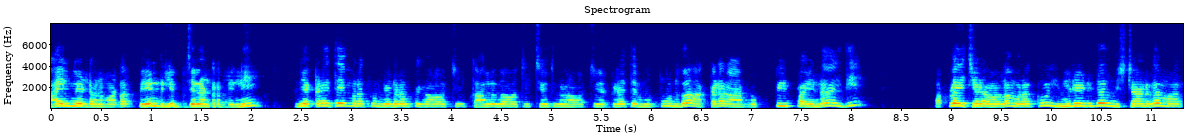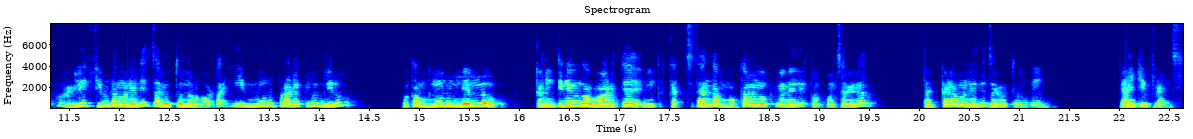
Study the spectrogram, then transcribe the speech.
ఆయిల్మెంట్ అనమాట పెయిన్ రిలీఫ్ జెల్ అంటారు దీన్ని ఇది ఎక్కడైతే మనకు మెడ నొప్పి కావచ్చు కాళ్ళు కావచ్చు చేతులు కావచ్చు ఎక్కడైతే నొప్పి ఉందో అక్కడ ఆ నొప్పి పైన ఇది అప్లై చేయడం వల్ల మనకు ఇమీడియట్గా ఇన్స్టాంట్గా మనకు రిలీఫ్ ఇవ్వడం అనేది జరుగుతుంది అనమాట ఈ మూడు ప్రోడక్ట్లు మీరు ఒక మూడు నెలలు కంటిన్యూగా వాడితే మీకు ఖచ్చితంగా మొక్కల నొప్పులు అనేది కంపల్సరీగా తగ్గడం అనేది జరుగుతుంది. Thank you friends.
